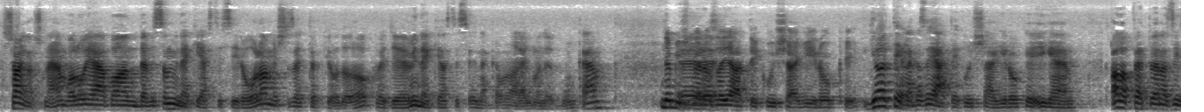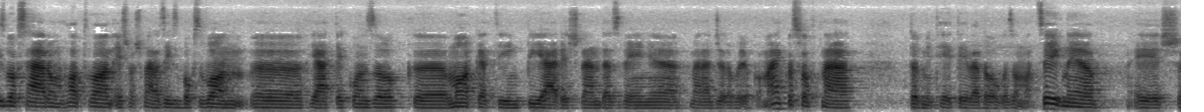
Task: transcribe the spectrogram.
Sajnos nem valójában, de viszont mindenki ezt hiszi rólam, és ez egy tök jó dolog, hogy mindenki azt hiszi, hogy nekem van a legmenőbb munkám. Nem ismer az a játékújságíróké. Ja, tényleg az a játékújságíró, igen. Alapvetően az Xbox 360 és most már az Xbox One ö, játékkonzolok, ö, marketing, PR és rendezvény menedzsere vagyok a Microsoftnál. Több mint 7 éve dolgozom a cégnél, és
